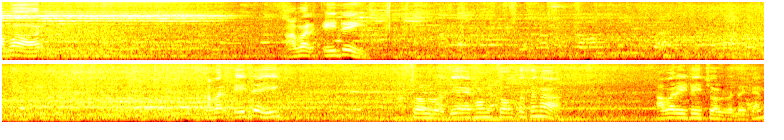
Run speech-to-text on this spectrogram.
আবার আবার এইটাই। আবার এইটাই চলবে, যে এখন চলতেছে না, আবার এটাই চলবে, দেখেন।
